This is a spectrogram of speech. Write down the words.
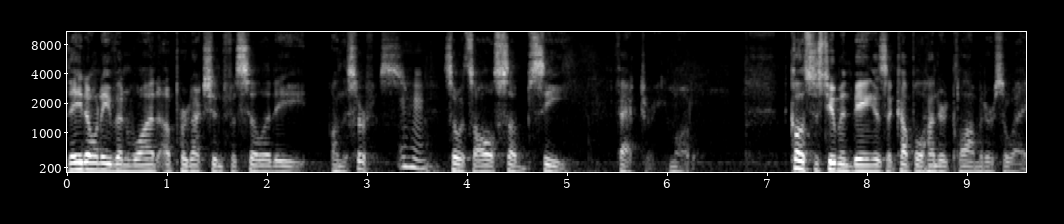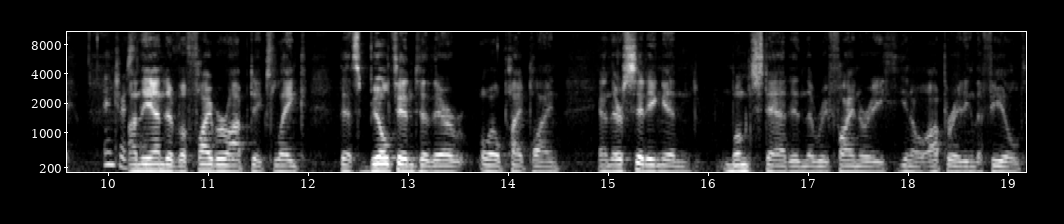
they don't even want a production facility on the surface. So it's all subsea factory model. The closest human being is a couple hundred kilometers away Interesting. on the end of a fiber optics link that's built into their oil pipeline, and they're sitting in Mongstad in the refinery, you know, operating the field,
